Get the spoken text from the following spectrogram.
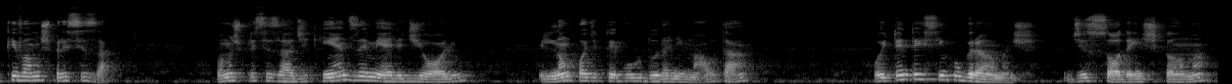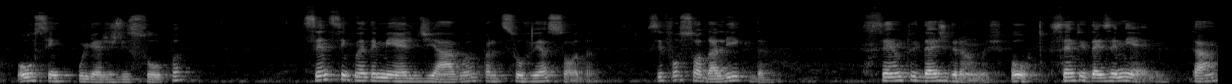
O que vamos precisar? Vamos precisar de 500 ml de óleo, ele não pode ter gordura animal, tá? 85 gramas de soda em escama ou 5 colheres de sopa, 150 ml de água para dissolver a soda. Se for soda líquida, 110 gramas, ou 110 ml, tá?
